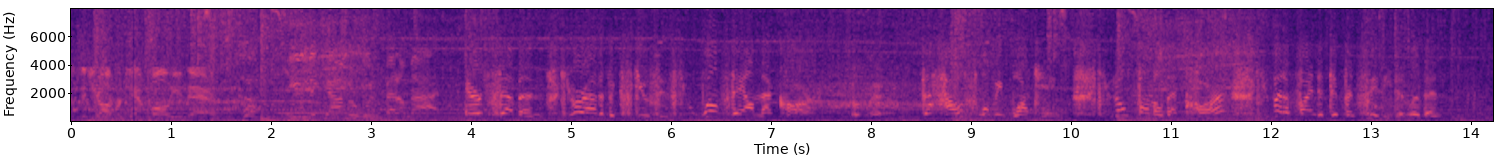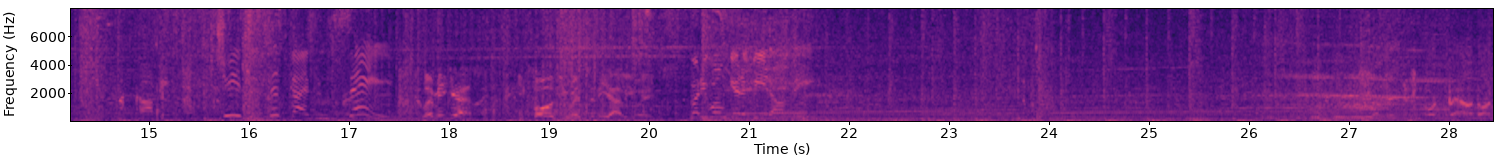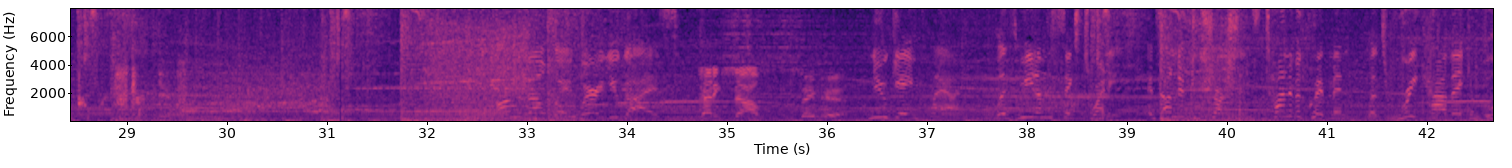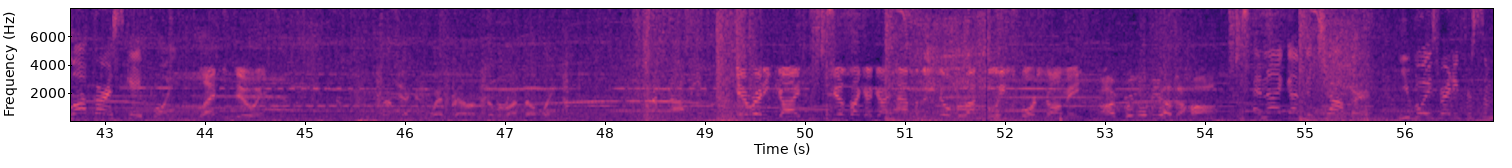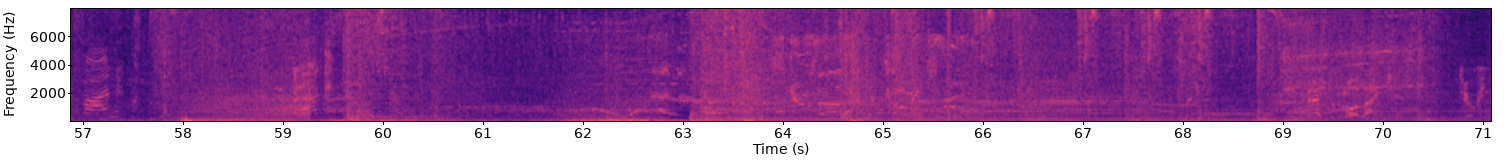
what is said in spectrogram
At the chopper can't follow you there. Even the gambler wouldn't bet on that. Air 7, you're out of excuses. You will stay on that car. The house will be watching. You don't follow that car. You better find a different city to live in. Copy. Jesus, this guy's insane. Let me guess. He followed you into the alleyway. But he won't get a beat on me. subject is northbound on Heading south. Same here. New game plan. Let's meet on the 620. It's under construction, ton of equipment. Let's wreak havoc and block our escape point. Let's do it. Subject is westbound on Silver Rock Beltway. Get ready, guys. Feels like I got half of the Silver Rock police force on me. I'm bringing the other half. And I got the chopper. You boys ready for some fun?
